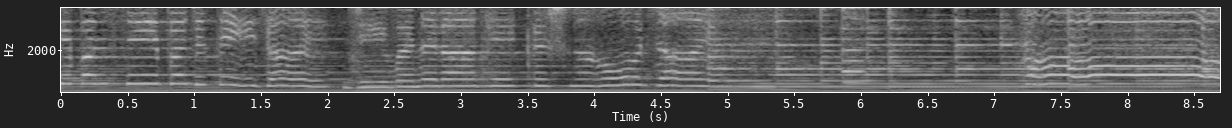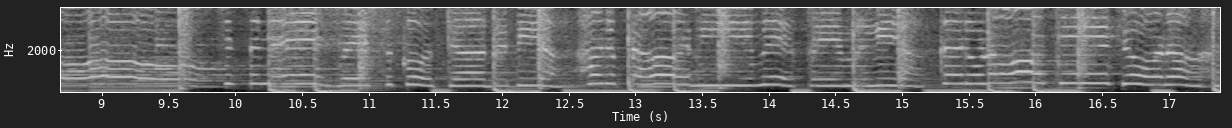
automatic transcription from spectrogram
के बंसी बजते जाए जीवन राधे कृष्ण हो जाए जिसने को त्याग दिया हर प्राणी में प्रेम लिया करुणा की जो राह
